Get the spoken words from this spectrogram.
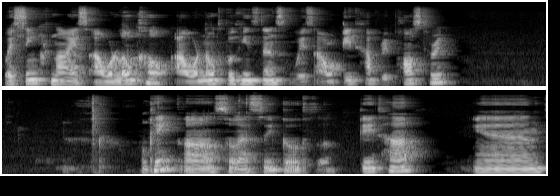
we synchronize our local, our notebook instance with our GitHub repository. Okay, uh, so let's say go to the GitHub and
